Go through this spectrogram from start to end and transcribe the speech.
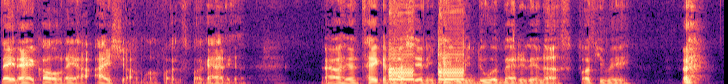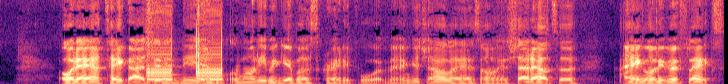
They that cold. They are ice y'all motherfuckers. Fuck out of here. Out here taking our shit and can't uh-huh. even do it better than us. Fuck you mean. or they'll take our shit and then uh-huh. won't even give us credit for it, man. Get y'all ass on here. Shout out to I ain't gonna even flex.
